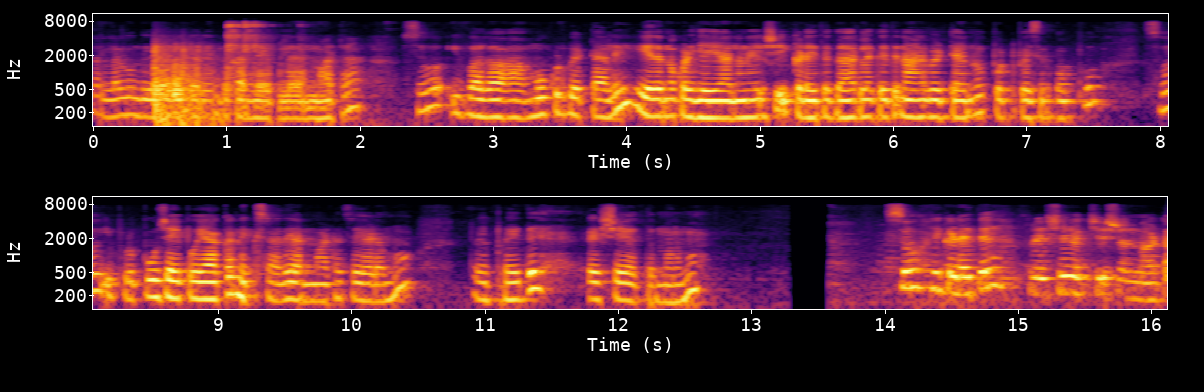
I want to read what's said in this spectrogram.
చల్లగా ఉంది కదా ఎందుకు అని లేపలేదు అనమాట సో ఇవాళ మూకుడు పెట్టాలి ఏదైనా ఒకటి చేయాలనేసి ఇక్కడైతే గారెలకైతే నానబెట్టాను పొట్టు పెసరపప్పు. సో ఇప్పుడు పూజ అయిపోయాక నెక్స్ట్ అదే అనమాట చేయడము. సో ఇప్పుడైతే ఫ్రెష్ అయ్యొద్దాం మనము. సో ఇక్కడైతే ఫ్రెష్ అయ్యి వచ్చేసాను అనమాట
